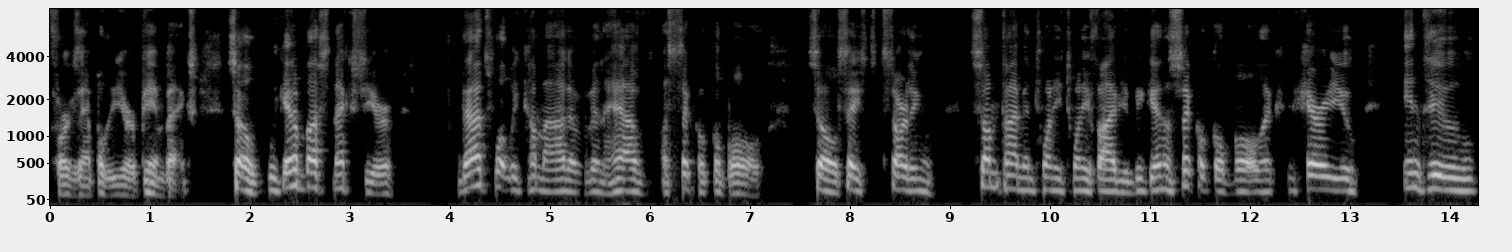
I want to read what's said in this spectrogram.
for example, the European banks. So we get a bust next year. That's what we come out of and have a cyclical bull. So say starting sometime in 2025, you begin a cyclical bull that can carry you into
